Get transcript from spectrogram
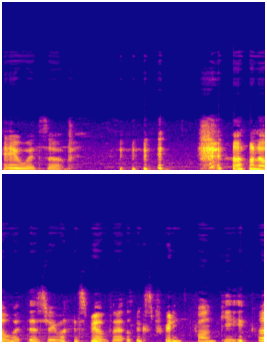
Hey, what's up? I don't know what this reminds me of, but it looks pretty funky.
